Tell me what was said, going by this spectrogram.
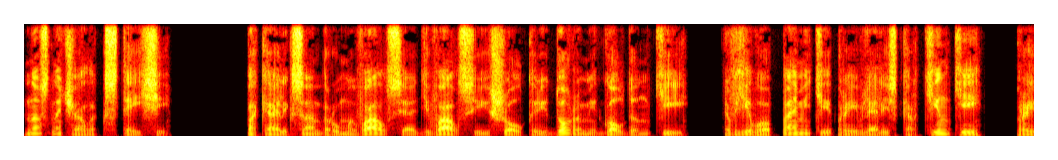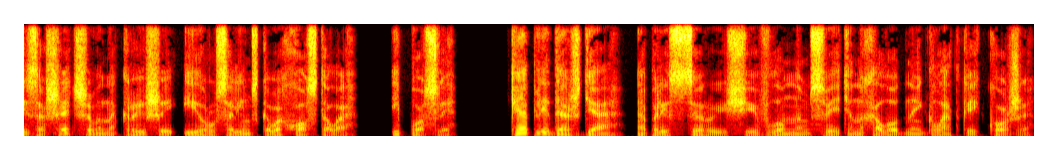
Но сначала к Стейси. Пока Александр умывался, одевался и шел коридорами Голден Ки, в его памяти проявлялись картинки произошедшего на крыше Иерусалимского хостела и после. Капли дождя, аполисцирующие в лунном свете на холодной гладкой коже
